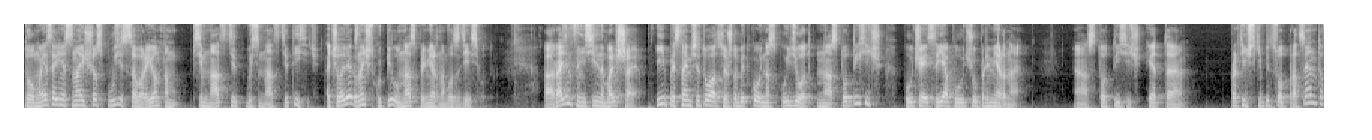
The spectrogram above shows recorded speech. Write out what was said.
то моя средняя цена еще спустится в район там 17-18 тысяч. А человек, значит, купил у нас примерно вот здесь вот. А разница не сильно большая. И представим ситуацию, что биткоин у нас уйдет на 100 тысяч, получается я получу примерно 100 а, тысяч, это практически 500%,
